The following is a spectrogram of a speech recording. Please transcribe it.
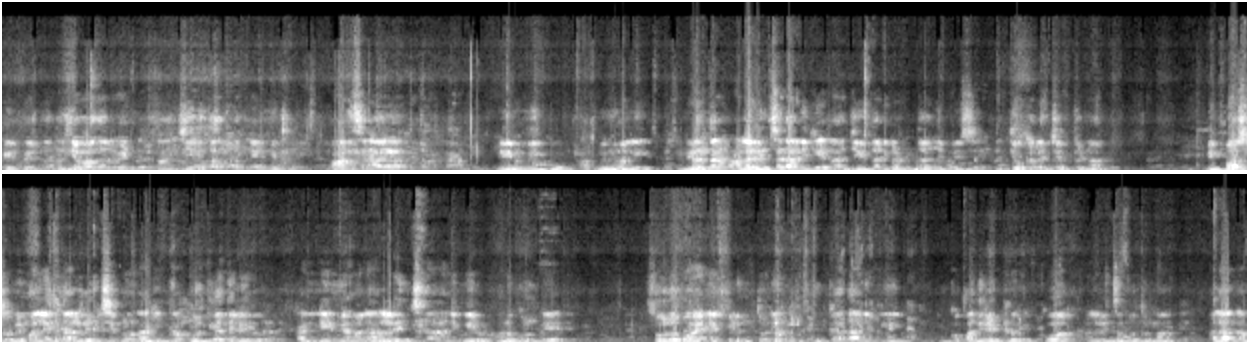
పేరు పేరున ధన్యవాదాలు. అండ్ నా జీవితాంతం నేను మీకు బానిసలాగా నేను మీకు మిమ్మల్ని నిరంతరం అలరించడానికే నా జీవితాన్ని గడుపుతా అని చెప్పేసి ప్రతి ఒక్కరికి చెప్తున్నా. బిగ్ బాస్లో మిమ్మల్ని ఎంత అలరించిందో నాకు ఇంకా పూర్తిగా తెలియదు. కానీ నేను మిమ్మల్ని అలరించిన అని మీరు అనుకుంటే సోలో బాయ్ అనే ఫిల్మ్ తోని ఇంకా దానికి ఇంకో పది రెట్లు ఎక్కువ అలరించబోతున్నా. అలా నా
